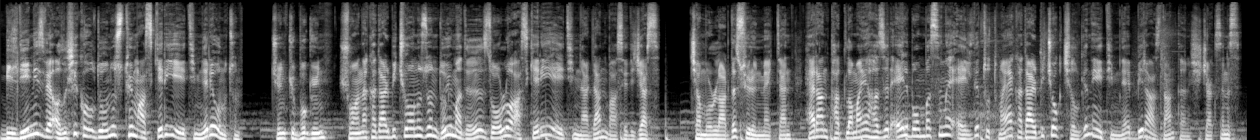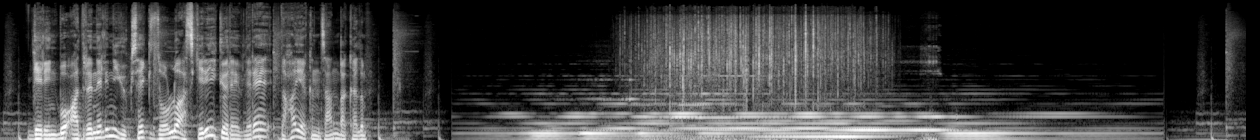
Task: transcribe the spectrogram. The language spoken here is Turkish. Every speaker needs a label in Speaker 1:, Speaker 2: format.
Speaker 1: Bildiğiniz ve alışık olduğunuz tüm askeri eğitimleri unutun. Çünkü bugün şu ana kadar birçoğunuzun duymadığı zorlu askeri eğitimlerden bahsedeceğiz. Çamurlarda sürünmekten, her an patlamaya hazır el bombasını elde tutmaya kadar birçok çılgın eğitimle birazdan tanışacaksınız. Gelin bu adrenalini yüksek zorlu askeri görevlere daha yakından bakalım.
